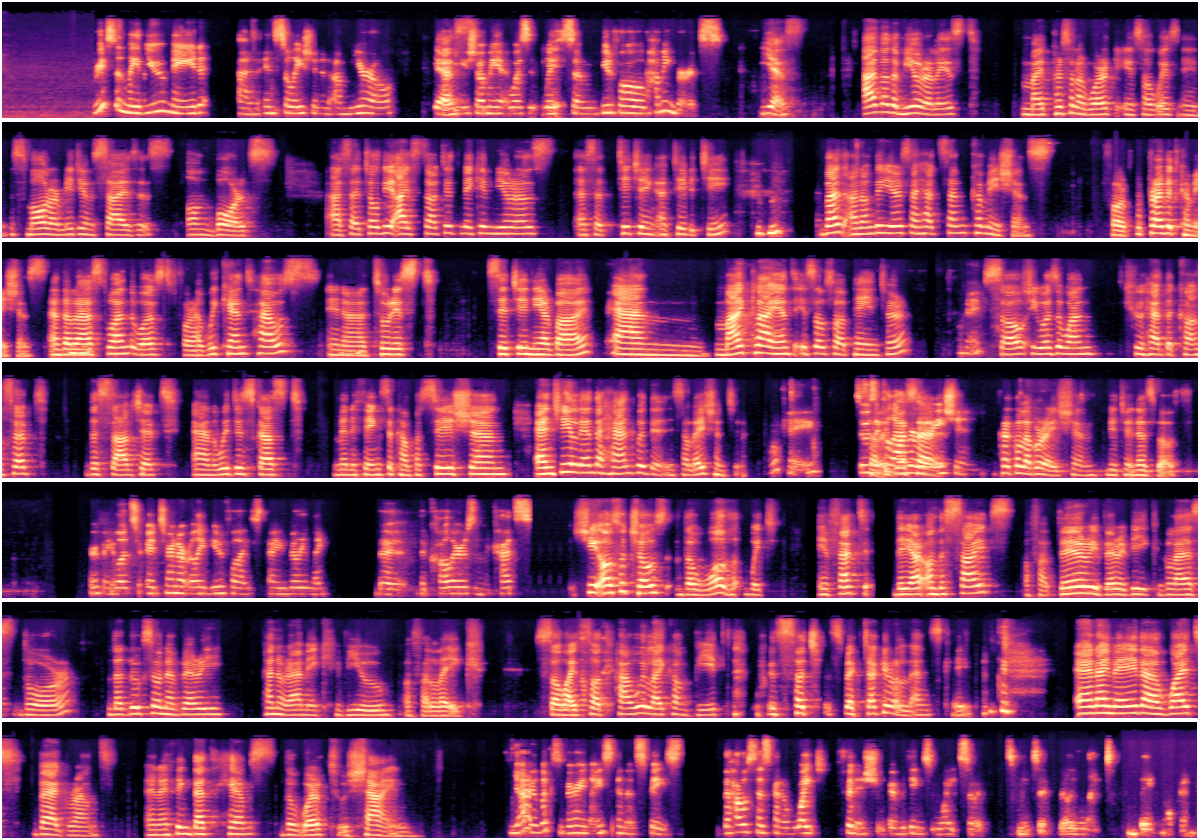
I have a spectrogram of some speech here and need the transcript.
Recently, you made an installation, a mural. Yes. You showed me it was with some beautiful hummingbirds. Yes. I'm not a muralist. My personal work is always in small or medium sizes on boards. As I told you, I started making murals as a teaching activity. Mm-hmm. But along the years, I had some commissions for private commissions. And the mm-hmm. last one was for a weekend house in a mm-hmm. tourist city nearby. And my client is also a painter. Okay. So she was the one who had the concept, the subject, and we discussed many things the composition, and she lent a hand with the installation too. Okay. So it was so a collaboration a collaboration between us both. Perfect. Well, it's, it turned out really beautiful. I, I really like the the colors and the cuts. She also chose the walls, which, in fact, they are on the sides of a very very big glass door that looks on a very panoramic view of a lake. So I thought, how will I compete with such a spectacular landscape? and I made a white background. And I think that helps the work to shine. Yeah, it looks very nice in that space. The house has kind of white finish. Everything's white, so it makes it really light, and big, and open.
